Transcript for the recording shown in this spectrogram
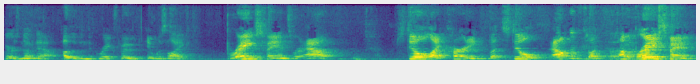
There was no doubt, other than the great food. It was like Braves fans were out, still like hurting, but still out. Like, I'm a Braves fan.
